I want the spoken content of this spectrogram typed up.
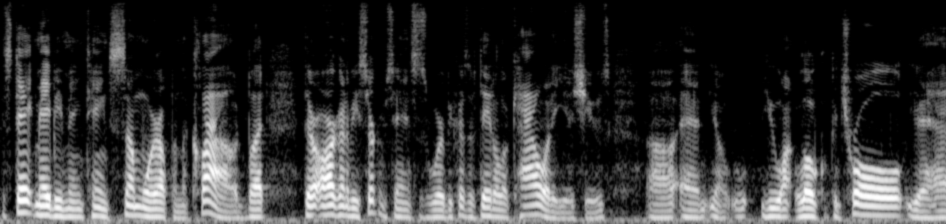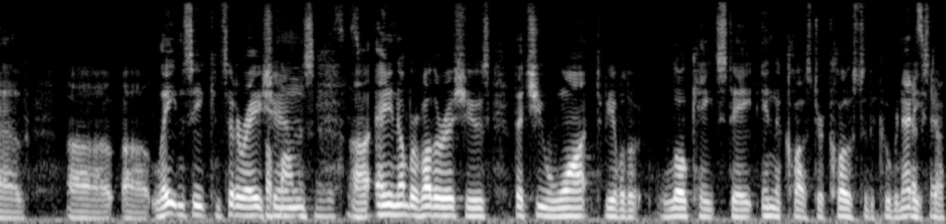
The state may be maintained somewhere up in the cloud, but there are going to be circumstances where because of data locality issues, uh, and you know, you want local control, you have uh, uh, latency considerations, uh, any number of other issues that you want to be able to locate state in the cluster close to the Kubernetes that's stuff.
